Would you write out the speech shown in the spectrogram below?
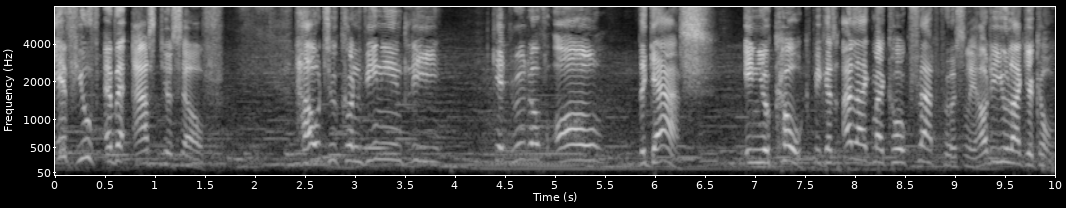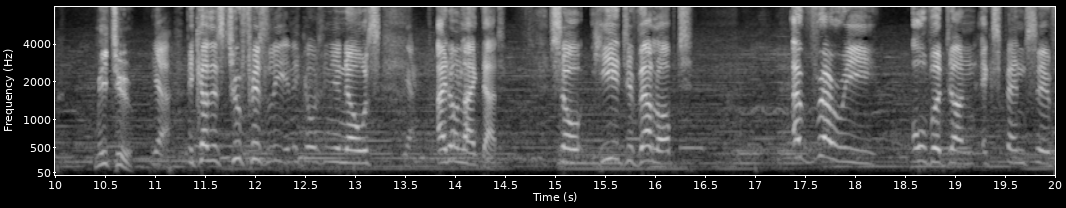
if you've ever asked yourself how to conveniently get rid of all the gas in your Coke, because I like my Coke flat personally. How do you like your Coke? Me too. Yeah, because it's too fizzly and it goes in your nose. Yeah. I don't like that. So he developed a very overdone, expensive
